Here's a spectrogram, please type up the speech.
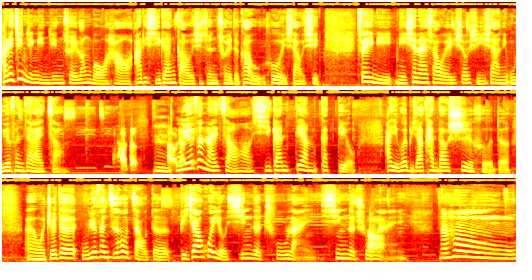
啊，你进前认真吹拢无效，啊，你时间到的时阵吹的较有好的消息。所以你你现在稍微休息一下，你五月份再来找。好的，嗯五月份来找哈，时间点较丢啊，也会比较看到适合的。嗯、我觉得五月份之后找的比较会有新的出来，新的出来。然后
